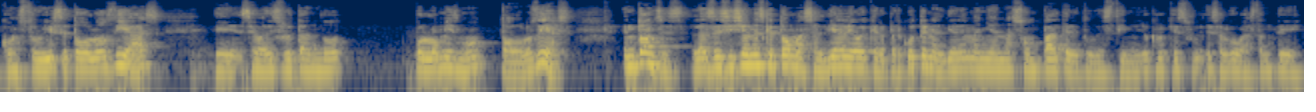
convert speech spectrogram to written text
construirse todos los días, eh, se va disfrutando por lo mismo todos los días. Entonces, las decisiones que tomas al día de hoy que repercuten al día de mañana son parte de tu destino. Yo creo que es, es algo bastante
